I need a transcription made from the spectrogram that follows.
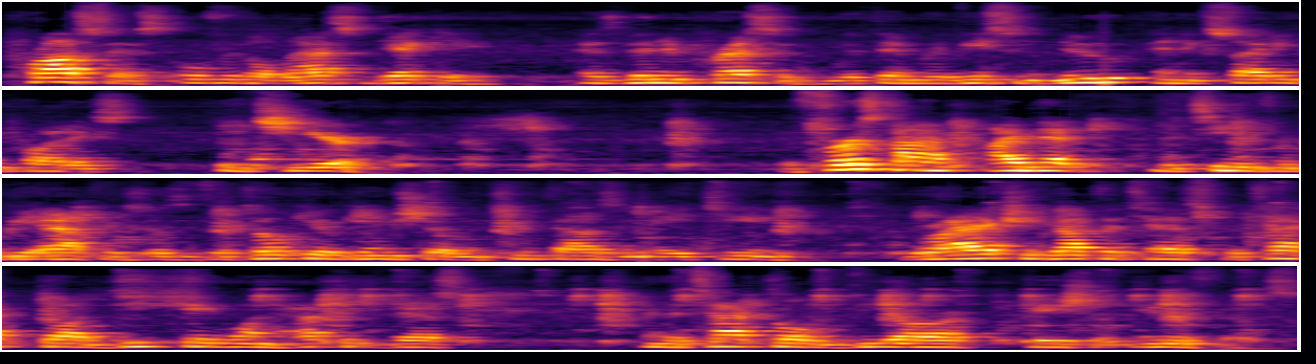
process over the last decade has been impressive, with them releasing new and exciting products each year. The first time I met the team from bHaptics was at the Tokyo Game Show in 2018, where I actually got to test the Tactot DK1 haptic vest and the Tactile VR facial interface.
